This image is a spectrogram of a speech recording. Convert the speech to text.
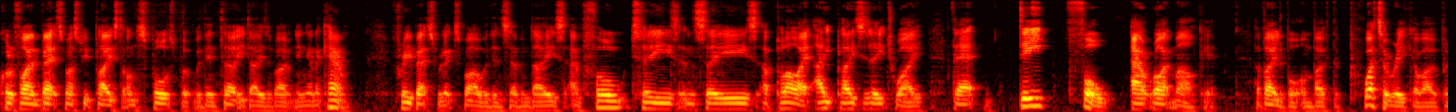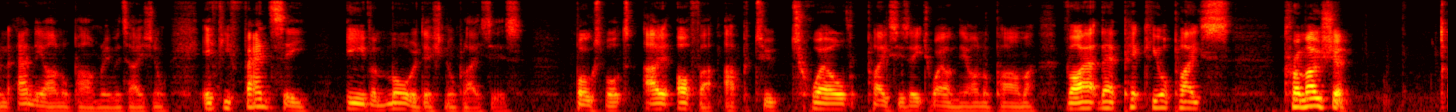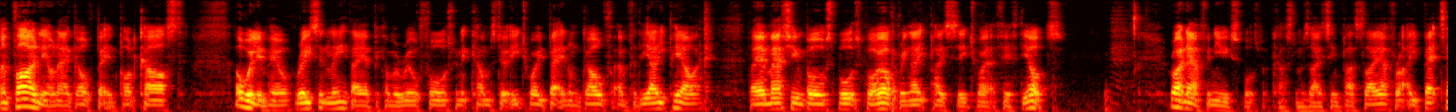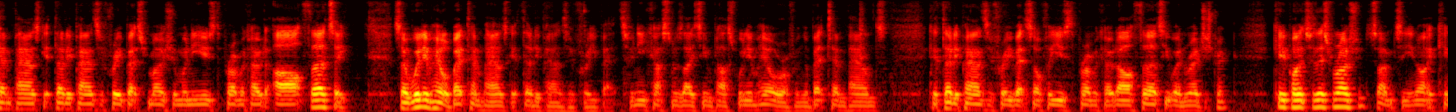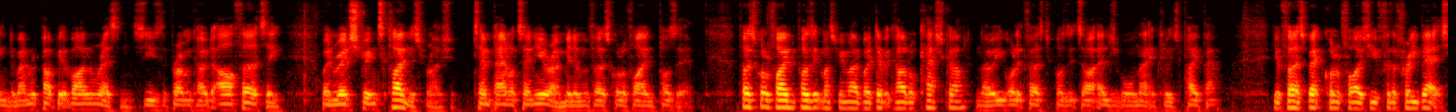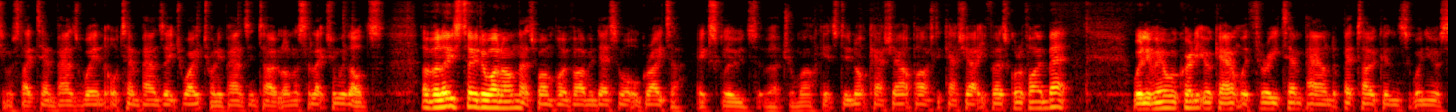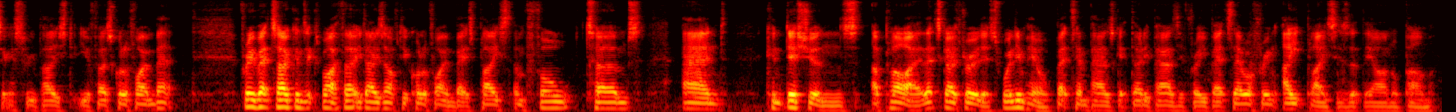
Qualifying bets must be placed on Sportsbook within 30 days of opening an account. Free bets will expire within seven days, and full T's and C's apply. Eight places each way. Their default outright market available on both the Puerto Rico Open and the Arnold Palmer Invitational. If you fancy even more additional places, Boyle Sports uh, offer up to 12 places each way on the Arnold Palmer via their Pick Your Place promotion. And finally, on our golf betting podcast, are William Hill. Recently, they have become a real force when it comes to each way betting on golf, and for the API, they are matching Boyle Sports by offering eight places each way at 50 odds. Right now, for new sportsbook customers 18 plus, they offer a bet £10, get £30 in free bets promotion when you use the promo code R30. So, William Hill, bet £10, get £30 in free bets. For new customers 18 plus, William Hill are offering a bet £10, get £30 in free bets offer. Use the promo code R30 when registering. Key points for this promotion it's to United Kingdom and Republic of Ireland residents. Use the promo code R30 when registering to claim this promotion. £10 or €10 Euro minimum first qualifying deposit. First qualifying deposit must be made by debit card or cash card. No e wallet first deposits are eligible, and that includes PayPal. Your first bet qualifies you for the free bets. You must stake £10 win or £10 each way, £20 in total on a selection with odds of at least 2 to 1 on, that's 1.5 in decimal or greater. Excludes virtual markets. Do not cash out, partially cash out your first qualifying bet. William Hill will credit your account with three £10 bet tokens when you have successfully placed your first qualifying bet. Free bet tokens expire 30 days after your qualifying bet is placed, and full terms and conditions apply. Let's go through this. William Hill, bet £10, get £30 in free bets. They're offering eight places at the Arnold Palmer.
